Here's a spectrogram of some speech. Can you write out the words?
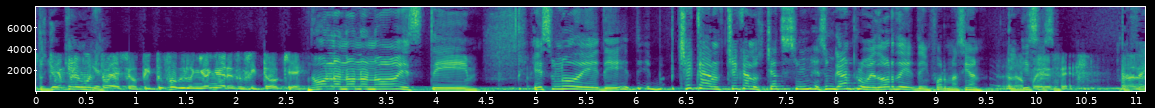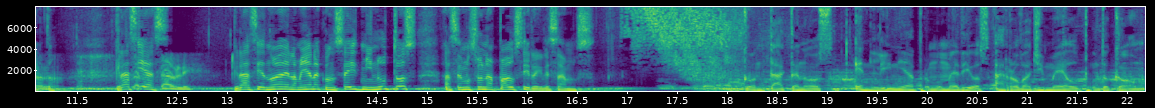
pues yo ¿Quién preguntó eso? ¿Pitufo Gruñón ya resucitó o qué? No, no, no, no, no, este es uno de, de, de checa, checa los chats, es un, es un gran proveedor de, de información. No puede ser. Perfecto. No, no, no. Gracias. Lamentable. Gracias, nueve de la mañana con seis minutos. Hacemos una pausa y regresamos. Contáctanos en línea promomedios arroba gmail.com.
